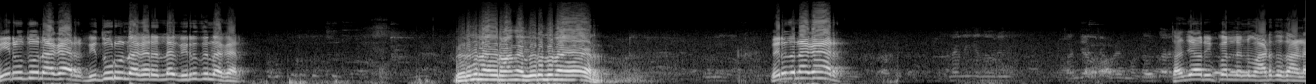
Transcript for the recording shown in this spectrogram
விருதுநகர் விதுரு நகர் இல்லை விருதுநகர். விருதுநகர் வாங்க விருதுநகர். விருதுநகர். தஞ்சாவூர் இப்போ இல்லை இன்னும் அடுத்து தான்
